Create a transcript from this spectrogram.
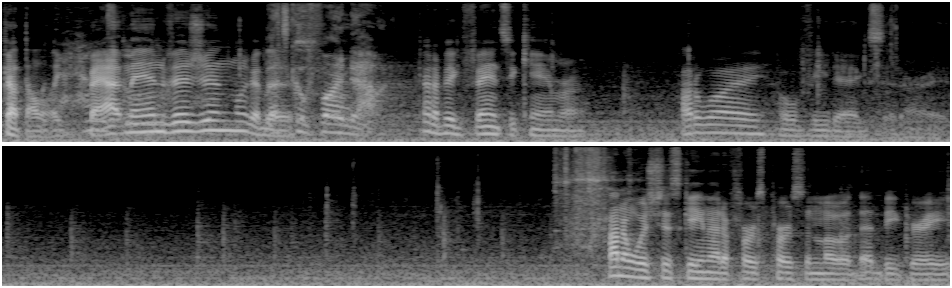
got the like the Batman vision. Look at Let's this. go find out. Got a big fancy camera. How do I? Oh, V to exit. All right. Kind of wish this game had a first-person mode. That'd be great.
